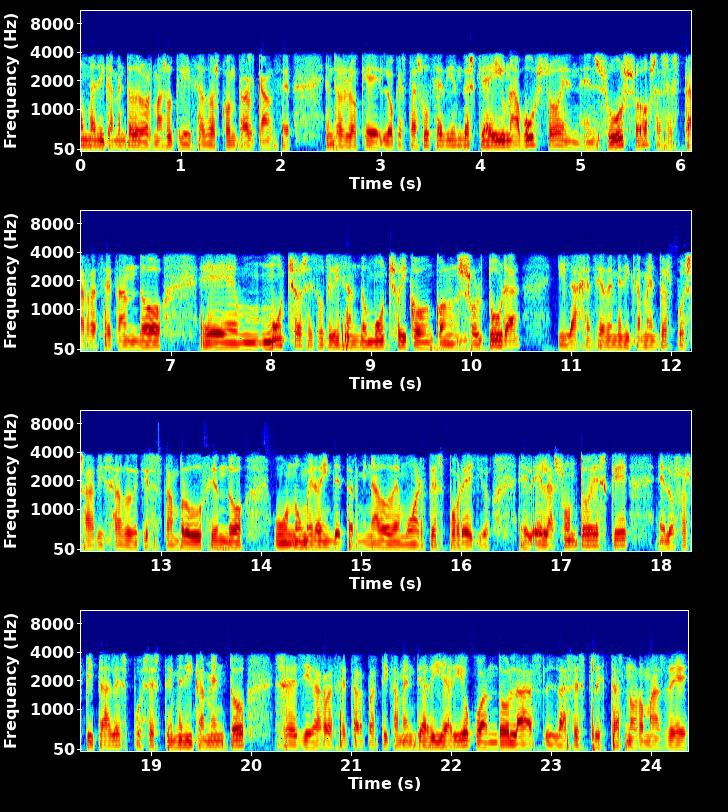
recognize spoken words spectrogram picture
un medicamento de los más utilizados contra el cáncer. Entonces lo que, lo que está sucediendo es que hay un abuso en, su uso, o sea, se está recetando eh, mucho, se está utilizando mucho y con, soltura, y la Agencia de Medicamentos pues ha avisado de que se están produciendo un número indeterminado de muertes por ello. El, asunto es que en los hospitales pues este medicamento se llega a recetar prácticamente a diario cuando las, las estrictas normas de,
